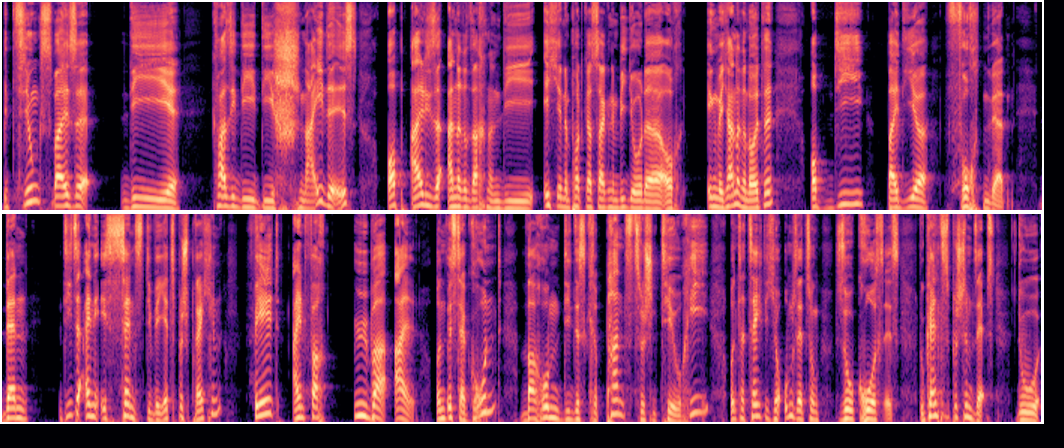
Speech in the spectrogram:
beziehungsweise die quasi die, die Schneide ist, ob all diese anderen Sachen, die ich in dem Podcast sage, in dem Video oder auch irgendwelche anderen Leute, ob die bei dir fruchten werden. Denn diese eine Essenz, die wir jetzt besprechen, fehlt einfach überall und ist der Grund, warum die Diskrepanz zwischen Theorie und tatsächlicher Umsetzung so groß ist. Du kennst es bestimmt selbst. Du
